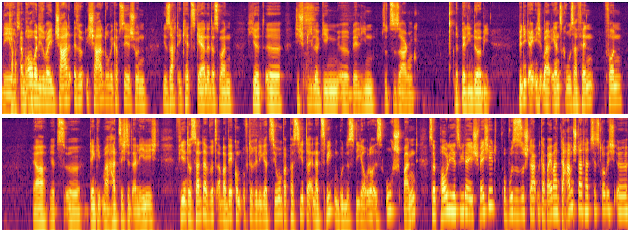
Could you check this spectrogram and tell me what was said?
nee, er braucht wir nicht so bei schade, also wirklich schade drum. Ich hab's dir ja schon gesagt, ich hätte es gerne, dass man hier äh, die Spiele gegen äh, Berlin sozusagen, das Berlin Derby, bin ich eigentlich immer ganz großer Fan von ja, jetzt äh, denke ich mal, hat sich das erledigt. Viel interessanter wird es aber, wer kommt auf die Relegation, was passiert da in der zweiten Bundesliga, oder? Ist auch spannend. St. Pauli jetzt wieder geschwächelt, obwohl sie so stark mit dabei waren. Darmstadt hat jetzt, glaube ich, äh,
